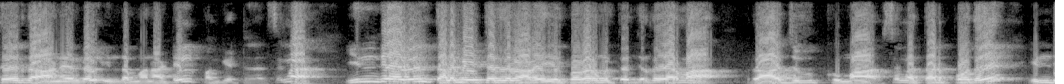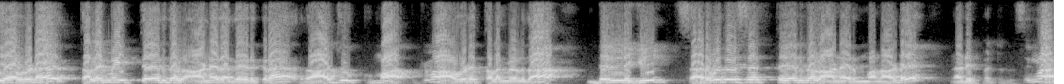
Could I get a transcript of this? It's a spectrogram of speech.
தேர்தல் ஆணையர்கள் இந்த மாநாட்டில் பங்கேற்றனர். சரிங்களா? இந்தியாவில் தலைமை தேர்தல் ஆணையர் இருப்பவர் உங்களுக்கு தெரிஞ்சிருக்க யாருமா? ராஜீவ் குமார். சரிங்களா? தற்போது இந்தியாவோட தலைமை தேர்தல் ஆணையராக இருக்கிற ராஜீவ் குமார். ஓகேவா? அவருடைய தலைமையில் தான் டெல்லியில் சர்வதேச தேர்தல் ஆணையர் மாநாடு நடைபெற்றது. சரிங்களா?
